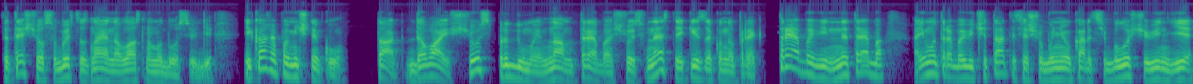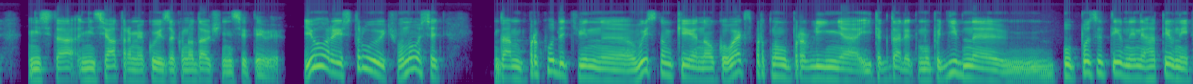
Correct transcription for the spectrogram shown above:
Це те, що особисто знає на власному досвіді. І каже помічнику: так, давай щось придумаємо. Нам треба щось внести, якийсь законопроект. Треба він, не треба, а йому треба відчитатися, щоб у нього в картці було, що він є ініціатором якоїсь законодавчої ініціативи. Його реєструють, вносять. Там проходить він е, висновки науково-експертного управління і так далі, тому подібне, позитивний, негативний,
